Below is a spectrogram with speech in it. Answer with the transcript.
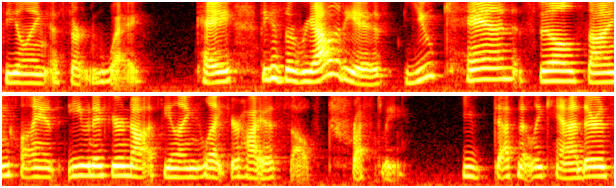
feeling a certain way. Okay? Because the reality is you can still sign clients even if you're not feeling like your highest self. Trust me. You definitely can. There is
